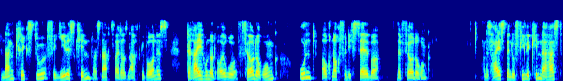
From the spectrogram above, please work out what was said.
Und dann kriegst du für jedes Kind, das nach 2008 geboren ist, 300 Euro Förderung und auch noch für dich selber eine Förderung. Und das heißt, wenn du viele Kinder hast,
